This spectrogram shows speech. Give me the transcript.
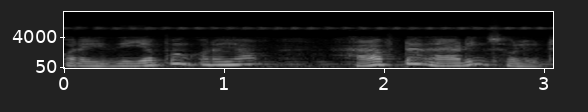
குறையுது. எப்போ குறையும்? ஆஃப்டர் ஆடிங் சொல்யூட்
